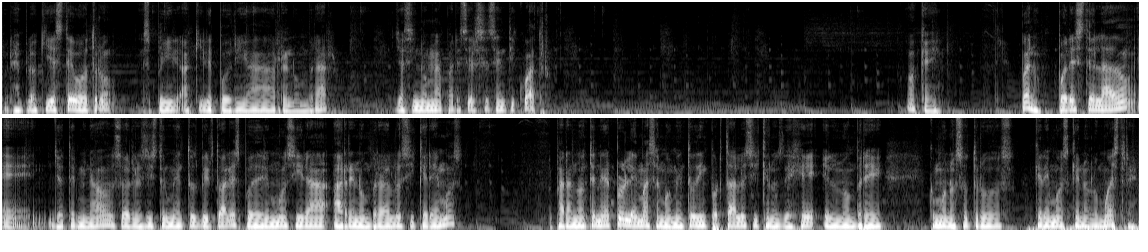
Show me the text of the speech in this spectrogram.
Por ejemplo, aquí este otro, aquí le podría renombrar y así no me aparece el 64. Ok. Bueno, por este lado eh, ya he terminado sobre los instrumentos virtuales. Podremos ir a, renombrarlos si queremos. Para no tener problemas al momento de importarlos y que nos deje el nombre como nosotros queremos que nos lo muestre.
